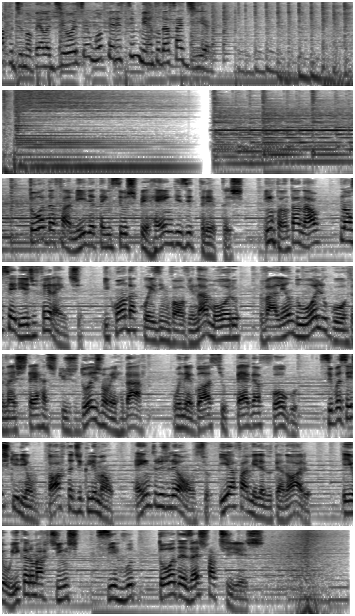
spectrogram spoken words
Papo de Novela de hoje é um oferecimento da Sadia. Toda família tem seus perrengues e tretas. Em Pantanal, não seria diferente. E quando a coisa envolve namoro, valendo o olho gordo nas terras que os dois vão herdar, o negócio pega fogo. Se vocês queriam torta de climão entre os Leôncio e a família do Tenório, eu, Ícaro Martins, sirvo todas as fatias.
